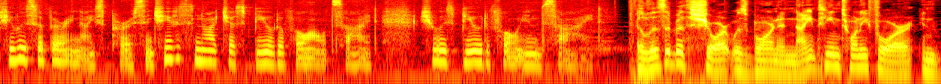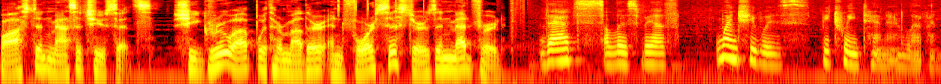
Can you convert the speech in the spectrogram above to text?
she was a very nice person. She was not just beautiful outside, she was beautiful inside. Elizabeth Short was born in 1924 in Boston, Massachusetts. She grew up with her mother and four sisters in Medford. That's Elizabeth when she was between 10 and 11.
